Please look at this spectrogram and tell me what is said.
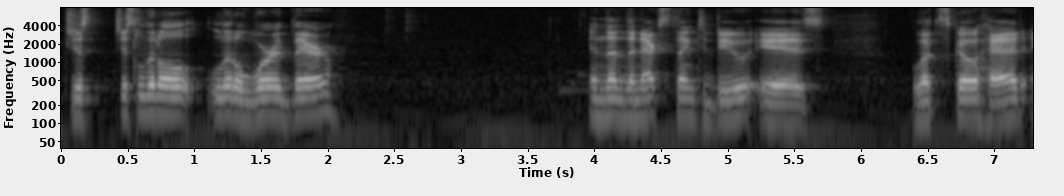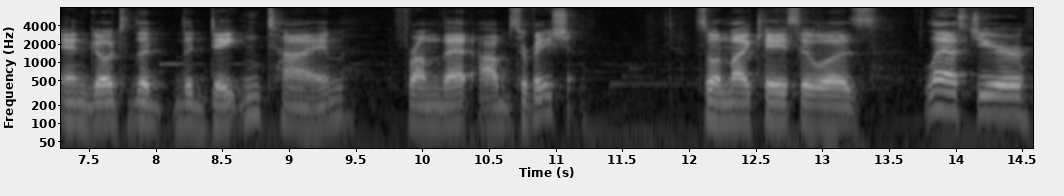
just just a little little word there. And then the next thing to do is let's go ahead and go to the, the date and time from that observation. So in my case, it was last year.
